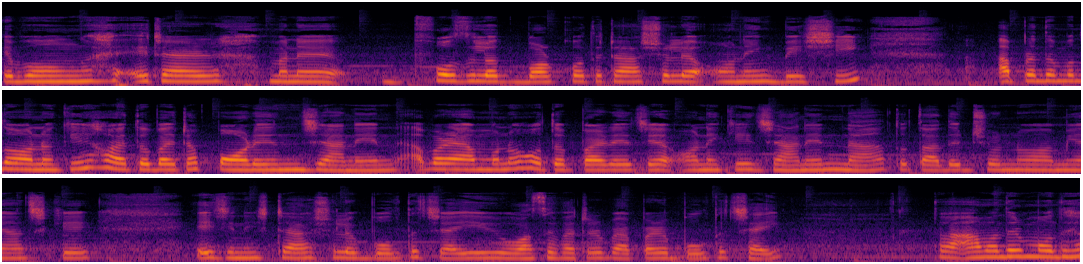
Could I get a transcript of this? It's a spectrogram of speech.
এবং এটার মানে ফজিলত বরকত এটা আসলে অনেক বেশি। আপনাদের মধ্যে অনেকেই হয়তো বা এটা পড়েন, জানেন। আবার এমনও হতে পারে যে অনেকেই জানেন না, তো তাদের জন্য আমি আজকে এই জিনিসটা আসলে বলতে চাই, এই ওয়াজিফাটার ব্যাপারে বলতে চাই। তো আমাদের মধ্যে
